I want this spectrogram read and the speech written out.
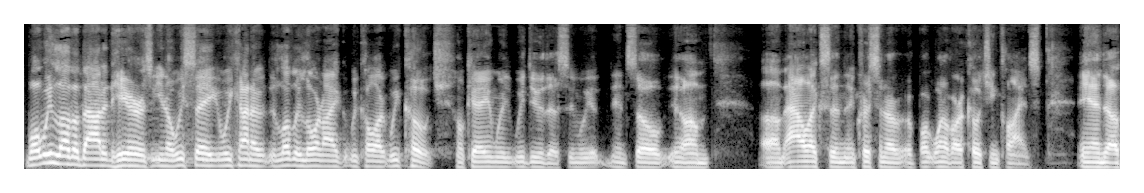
what we love about it here is, you know, we say we kind of the lovely Laura and I we call it we coach, okay, and we we do this, and we and so um, um, Alex and, and Kristen are, are, one of our coaching clients, and uh,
